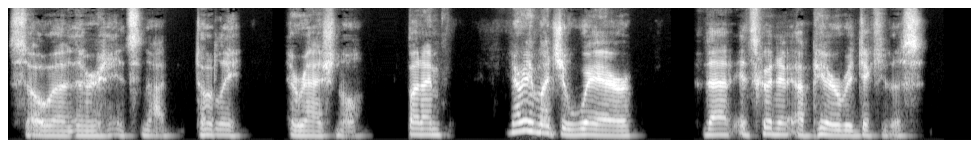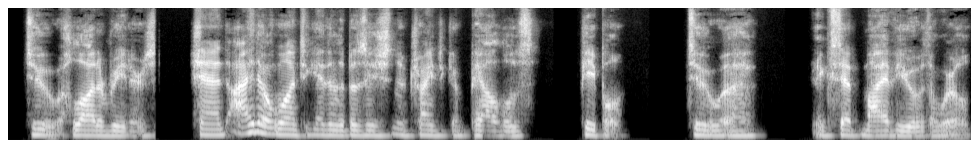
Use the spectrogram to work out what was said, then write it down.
So uh, there, it's not totally irrational. But I'm very much aware that it's going to appear ridiculous to a lot of readers. And I don't want to get in the position of trying to compel those people to uh, accept my view of the world.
